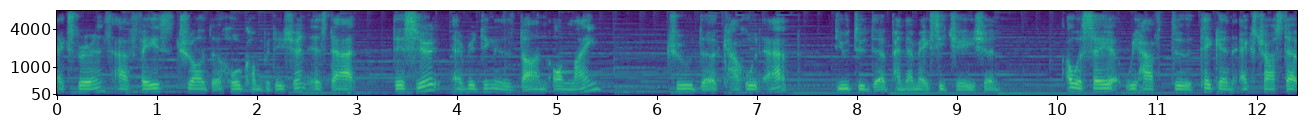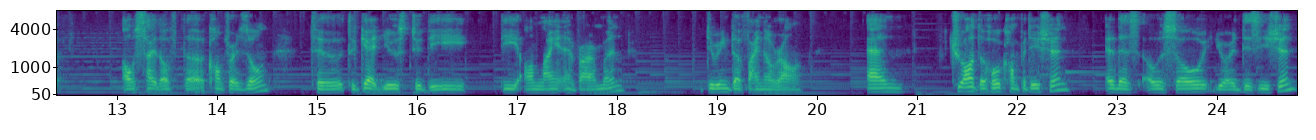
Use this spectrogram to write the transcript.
experience I've faced throughout the whole competition is that this year everything is done online through the Kahoot app due to the pandemic situation. I would say we have to take an extra step outside of the comfort zone to, to get used to the, the online environment during the final round. And throughout the whole competition, it is also your decision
